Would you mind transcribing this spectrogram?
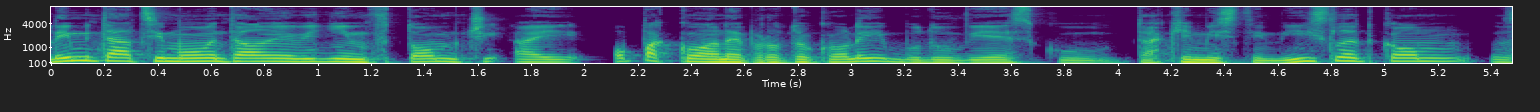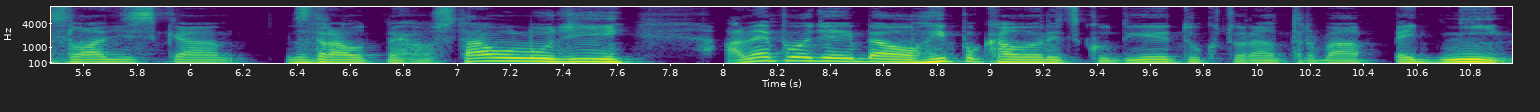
Limitácie momentálne vidím v tom, či aj opakované protokoly budú viesť ku takým istým výsledkom z hľadiska zdravotného stavu ľudí a nepôjde iba o hypokalorickú dietu, ktorá trvá 5 dní.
